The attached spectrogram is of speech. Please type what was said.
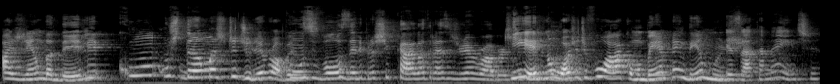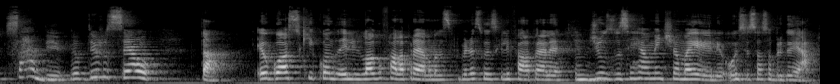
agenda dele com os dramas de Julia Com Roberts. os voos dele pra Chicago atrás de Julia Roberts. Que ele não gosta de voar, como bem aprendemos. Exatamente. Sabe? Meu Deus do céu. Tá. Eu gosto que quando ele logo fala pra ela, uma das primeiras coisas que ele fala pra ela é: Uhum. Jules, você realmente ama ele? Ou isso é só sobre ganhar?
